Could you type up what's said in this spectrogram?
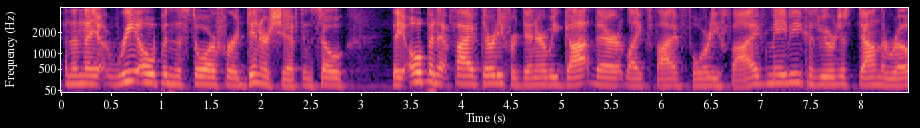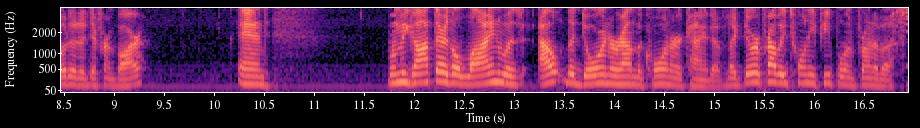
and then they reopen the store for a dinner shift. And so they open at 5:30 for dinner. We got there at like 5:45 maybe because we were just down the road at a different bar. And when we got there, the line was out the door and around the corner, kind of. Like there were probably 20 people in front of us.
